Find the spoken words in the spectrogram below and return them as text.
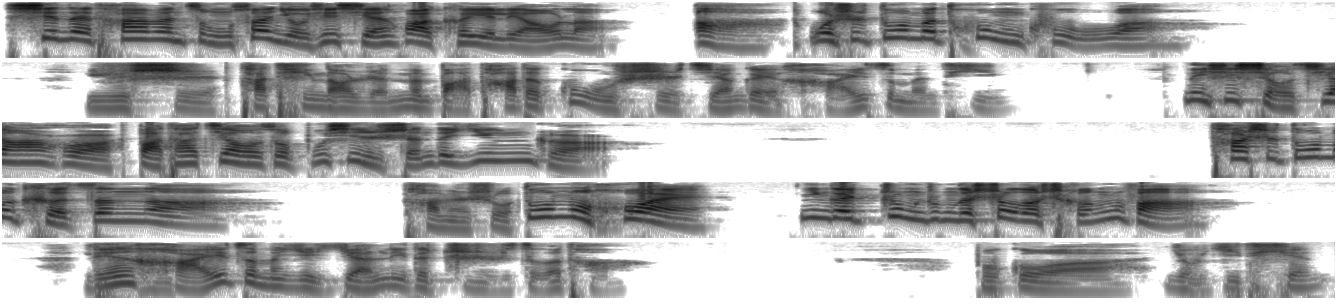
现在他们总算有些闲话可以聊了啊！我是多么痛苦啊！于是他听到人们把他的故事讲给孩子们听。那些小家伙把他叫做不信神的英格，他是多么可憎啊！他们说多么坏，应该重重的受到惩罚。连孩子们也严厉的指责他。不过有一天，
